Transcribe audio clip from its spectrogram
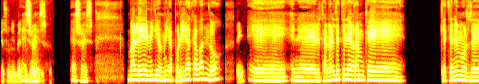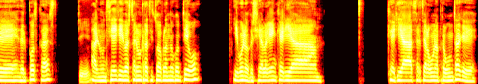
Que es un invento Eso muy es. bonito. Eso es. Vale, Emilio, mira, por ir acabando, Sí. eh, en el canal de Telegram que, que tenemos de- del podcast, Sí, anuncié que iba a estar un ratito hablando contigo y bueno, que si alguien quería quería hacerte alguna pregunta, que,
